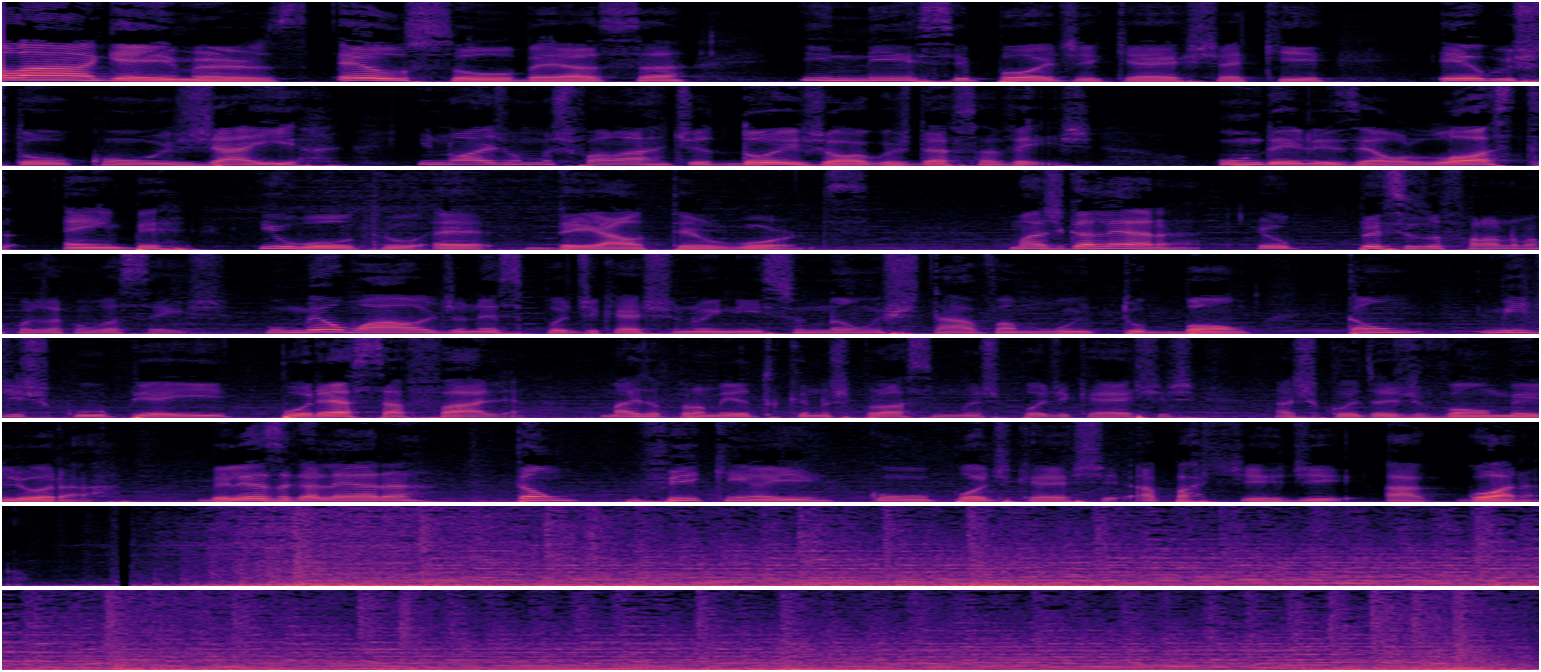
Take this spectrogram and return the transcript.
Olá, gamers! Eu sou o Bessa e nesse podcast aqui eu estou com o Jair e nós vamos falar de dois jogos dessa vez. Um deles é o Lost Ember e o outro é The Outer Worlds. Mas galera, eu preciso falar uma coisa com vocês. O meu áudio nesse podcast no início não estava muito bom, então me desculpe aí por essa falha, mas eu prometo que nos próximos podcasts as coisas vão melhorar. Beleza, galera? Então fiquem aí com o podcast a partir de agora.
